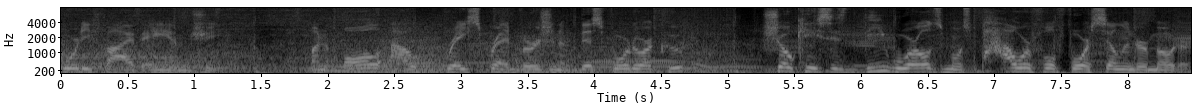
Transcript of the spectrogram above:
45 AMG, an all-out race-bred version of this four-door coupe, showcases the world's most powerful four-cylinder motor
